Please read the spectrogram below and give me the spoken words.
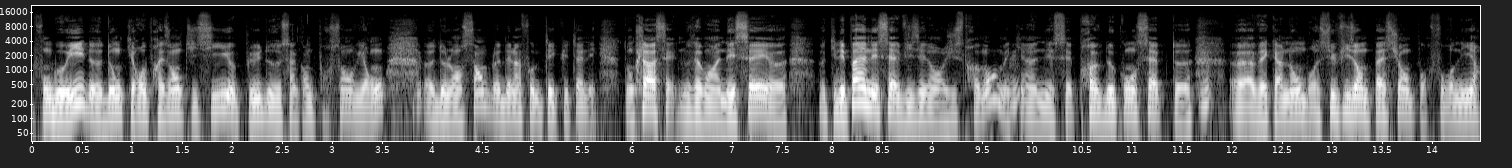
fongoïde, donc qui représente ici euh, plus de 50% environ euh, de l'ensemble des lymphomes T cutanés. Donc là, nous avons un essai qui n'est pas un essai à visée d'enregistrement, mais qui est un essai preuve de concept avec un nombre suffisant de patients pour fournir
